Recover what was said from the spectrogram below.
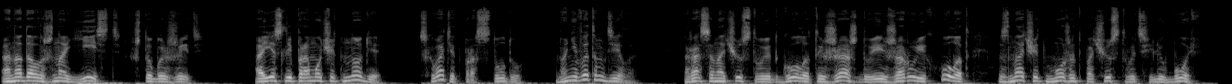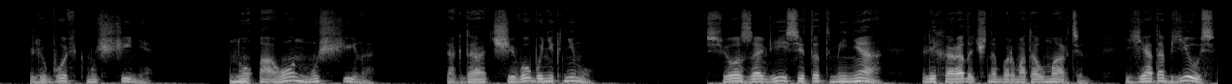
Она должна есть, чтобы жить. А если промочит ноги, схватит простуду. Но не в этом дело. Раз она чувствует голод и жажду, и жару, и холод, значит, может почувствовать любовь. Любовь к мужчине. Ну а он мужчина. Тогда от чего бы не к нему? «Все зависит от меня», — лихорадочно бормотал Мартин. «Я добьюсь,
